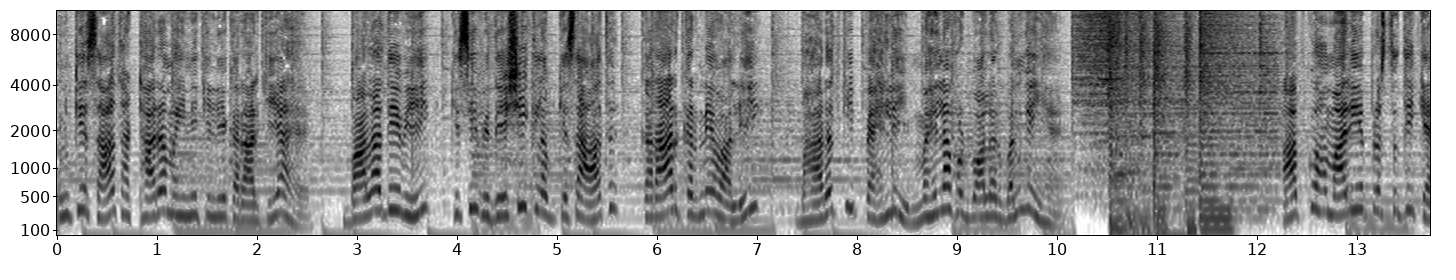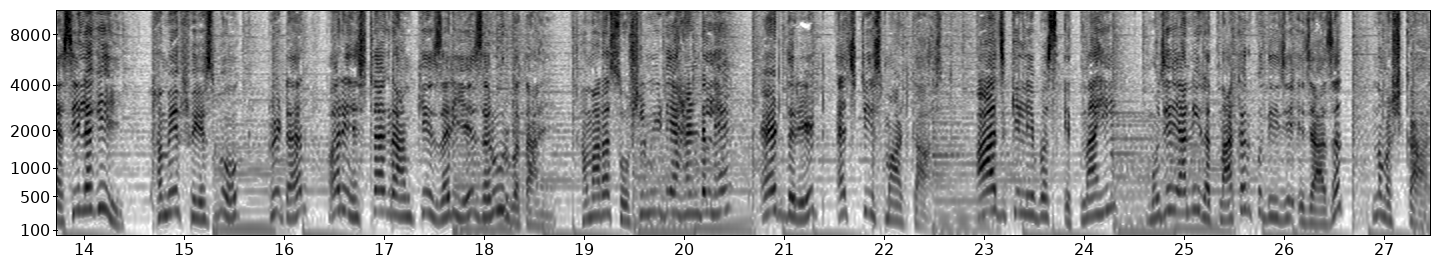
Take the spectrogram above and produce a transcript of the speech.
उनके साथ 18 महीने के लिए करार किया है। बाला देवी किसी विदेशी क्लब के साथ करार करने वाली भारत की पहली महिला फुटबॉलर बन गई हैं। आपको हमारी ये प्रस्तुति कैसी लगी? हमें फेसबुक ट्विटर और इंस्टाग्राम के ज़रिए ज़रूर बताएँ। हमारा सोशल मीडिया हैंडल है at the rate H T आज के लिए बस इतना ही। मुझे यानी रत्नाकर को दीजिए इजाज़त। नमस्कार।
